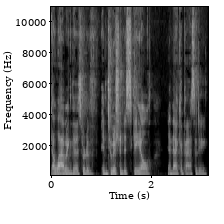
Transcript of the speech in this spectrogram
allowing the sort of intuition to scale in that capacity.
